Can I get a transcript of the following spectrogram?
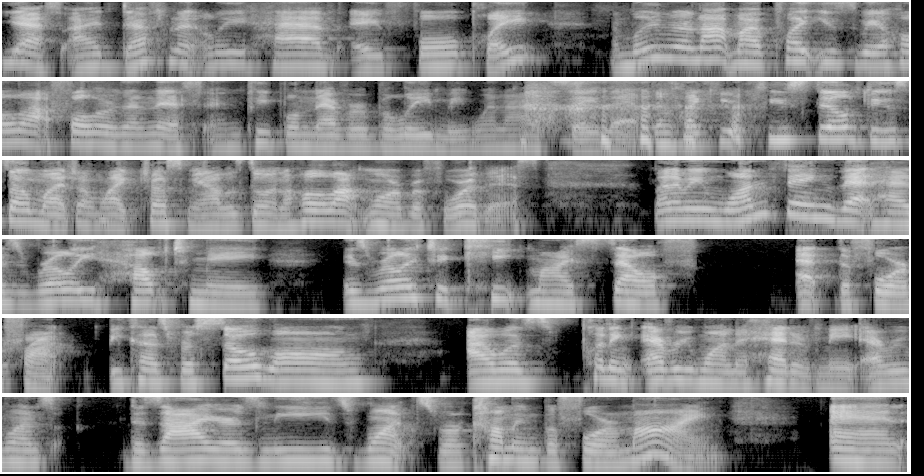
Yes, I definitely have a full plate. And believe it or not, my plate used to be a whole lot fuller than this, and people never believe me when I say that. They're like, you, you still do so much. I'm like, trust me, I was doing a whole lot more before this. But I mean, one thing that has really helped me is really to keep myself at the forefront because for so long, I was putting everyone ahead of me. Everyone's desires, needs, wants were coming before mine and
